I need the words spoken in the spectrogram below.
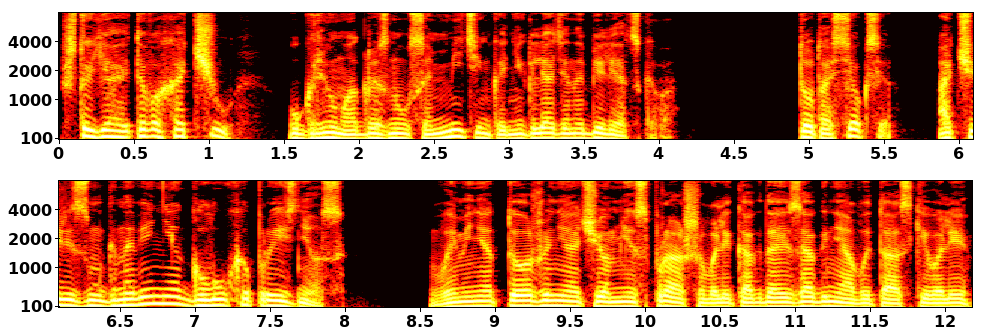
что я этого хочу?» — угрюмо огрызнулся Митенька, не глядя на Белецкого. Тот осекся, а через мгновение глухо произнес. «Вы меня тоже ни о чем не спрашивали, когда из огня вытаскивали».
